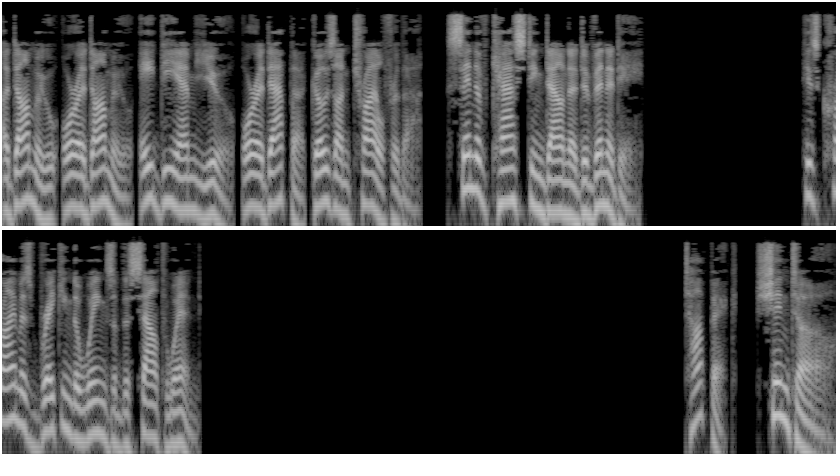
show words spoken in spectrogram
Adamu or Adamu, Admu, or Adapa goes on trial for the sin of casting down a divinity. His crime is breaking the wings of the south wind. Shinto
